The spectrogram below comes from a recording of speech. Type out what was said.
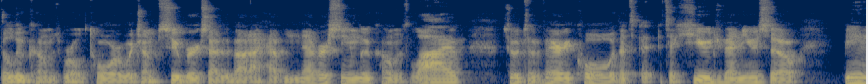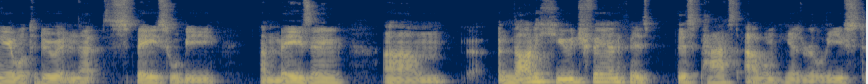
the Luke Combs World Tour, which I'm super excited about. I have never seen Luke Combs live, so it's a very cool. That's it's a huge venue, so being able to do it in that space will be amazing. Um, I'm not a huge fan of his this past album he has released.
